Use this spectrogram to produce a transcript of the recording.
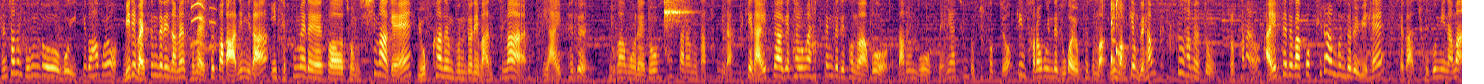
괜찮은 부분도 뭐 있기도 하고요. 미리 말씀드리자면 저는 애플바가 아닙니다. 이 제품에 대해서 좀 심하게 욕하는 분들이 많지만 이 아이패드 누가 뭐래도 살 사람은 다 삽니다. 특히 라이트하게 사용할 학생들이 선호하고 나름 뭐 매니아층도 두텁죠. 게임 잘하고 있는데 누가 옆에서 막 이 망게임 왜 함? 크크크 하면 좀 그렇잖아요. 아이패드가 꼭 필요한 분들을 위해 제가 조금이나마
